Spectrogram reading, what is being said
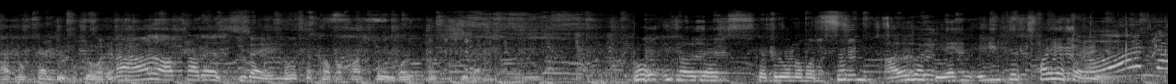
apokalypse. Den har eget optræt af Sida Adelhof, der kommer fra Solrød på Sjælland. På en tredjeplads, katalog nummer 1730, det er den engelske springerstanding. Åh, nå,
